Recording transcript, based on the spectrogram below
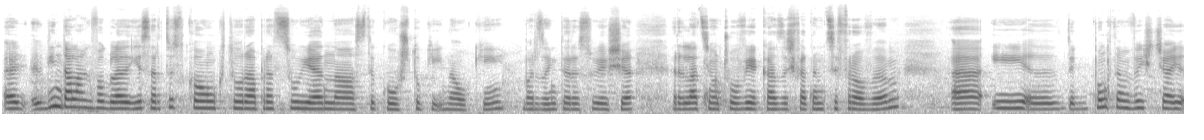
E, Linda Lach w ogóle jest artystką, która pracuje na styku sztuki i nauki. Bardzo interesuje się relacją człowieka ze światem cyfrowym. E, I e, jakby punktem wyjścia e,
